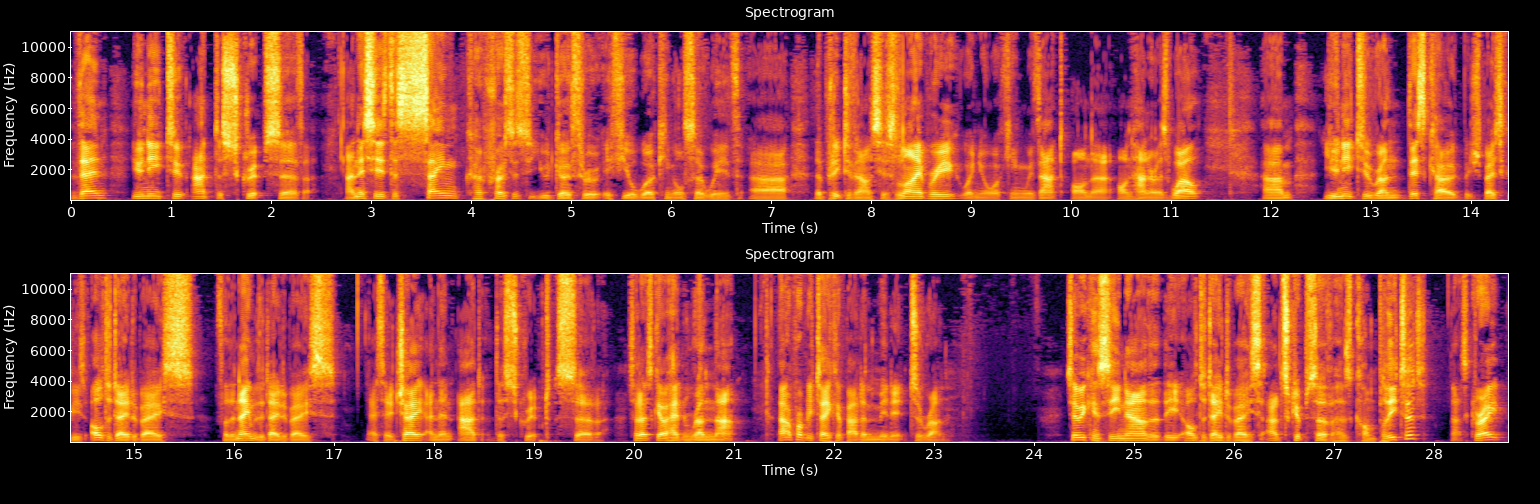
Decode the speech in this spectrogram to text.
then you need to add the script server. And this is the same process that you would go through if you're working also with uh, the predictive analysis library when you're working with that on uh, on HANA as well. Um, you need to run this code, which basically is alter database for the name of the database, SHA, and then add the script server. So let's go ahead and run that. That'll probably take about a minute to run. So we can see now that the alter database add script server has completed. That's great.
